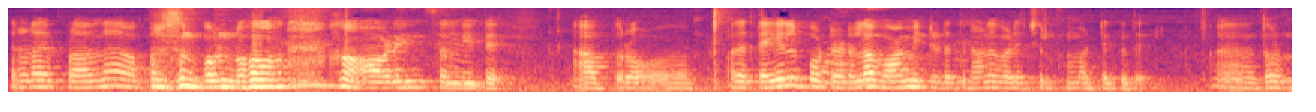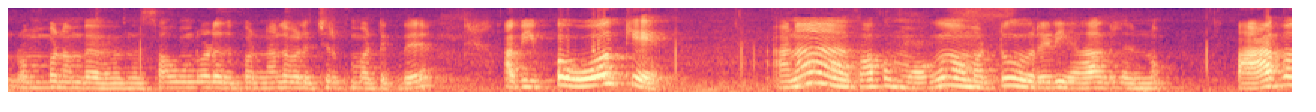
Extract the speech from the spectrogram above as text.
என்னடா இப்போ தான் ஆப்ரேஷன் பண்ணோம்? அப்படின்னு சொல்லிட்டு. அப்புறம் அந்த தையல் போட்ட இடம்லாம் வாமிட் எடுத்தனால வலிச்சிருக்க மாட்டேங்குது. ரொம்ப நம்ம அந்த சவுண்டோட இது பண்ணனால வலிச்சிருக்க மாட்டேங்குது. அப்போ இப்போ ஓகே ஆனால் பாப்பா முகம் மட்டும் ரெடி ஆகலை இன்னும். பாப்பா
